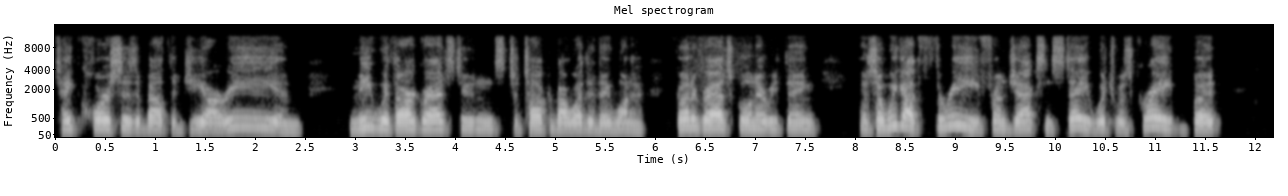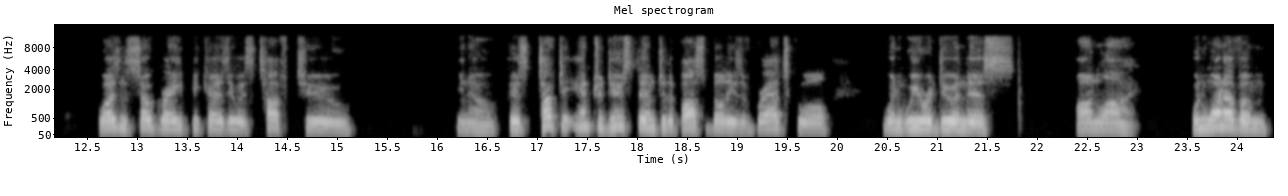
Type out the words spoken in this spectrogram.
take courses about the GRE and meet with our grad students to talk about whether they want to go to grad school and everything. And so we got three from Jackson State, which was great, but wasn't so great because it was tough to, you know, it was tough to introduce them to the possibilities of grad school when we were doing this online. When one of them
